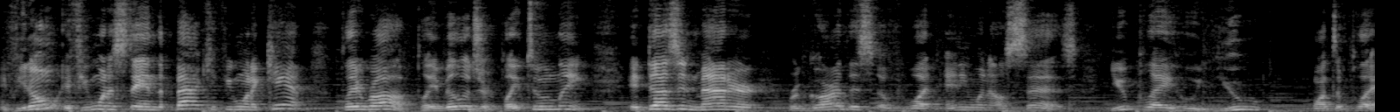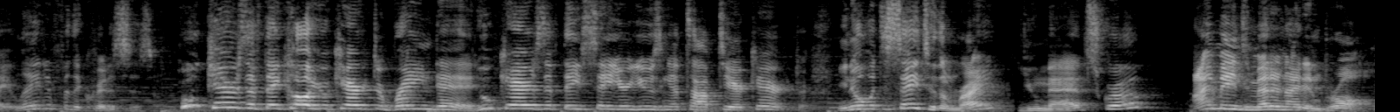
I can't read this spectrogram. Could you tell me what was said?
If you don't, if you want to stay in the back, if you want to camp, play Rob, play Villager, play Toon Link. It doesn't matter regardless of what anyone else says. You play who you want to play. Later for the criticism. Who cares if they call your character brain dead? Who cares if they say you're using a top tier character? You know what to say to them, right? You mad, scrub? I mained Meta Knight in Brawl.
